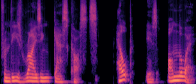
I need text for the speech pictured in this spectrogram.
from these rising gas costs. Help is on the way.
